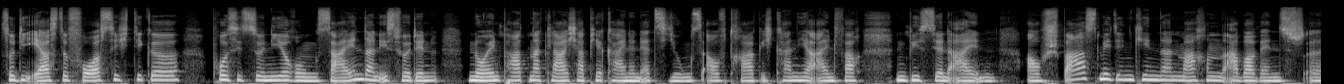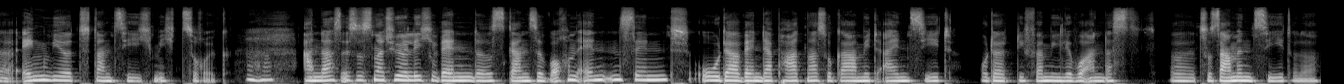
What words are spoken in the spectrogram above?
so die erste vorsichtige Positionierung sein. Dann ist für den neuen Partner klar, ich habe hier keinen Erziehungsauftrag. Ich kann hier einfach ein bisschen ein auf Spaß mit den Kindern machen, aber wenn es äh, eng wird, dann ziehe ich mich zurück. Mhm. Anders ist es natürlich, wenn das ganze Wochenenden sind oder wenn der Partner sogar mit einzieht oder die Familie woanders äh, zusammenzieht oder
